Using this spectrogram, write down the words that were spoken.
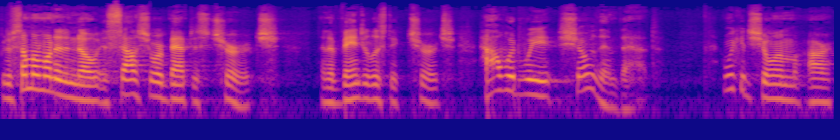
But if someone wanted to know, is South Shore Baptist Church an evangelistic church? How would we show them that? We could show them our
